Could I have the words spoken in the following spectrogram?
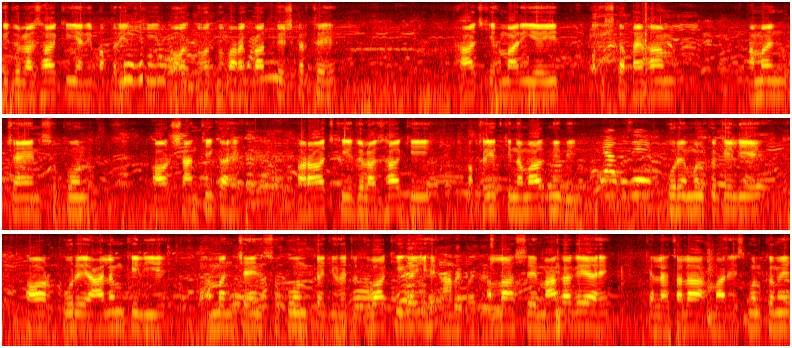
عید الاضحیٰ کی یعنی بقرعید کی بہت بہت مبارکباد پیش کرتے ہیں۔ آج کی ہماری یہ عید اس کا پیغام امن، چین، سکون اور شانتی کا ہے۔ اور آج کی عید الاضحیٰ کی بقرعید کی نماز میں بھی پورے ملک کے لیے اور پورے عالم کے لیے امن، چین، سکون کا جو ہے تو دعا کی گئی ہے۔ اللہ سے مانگا گیا ہے کہ اللہ تعالیٰ ہمارے اس ملک میں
